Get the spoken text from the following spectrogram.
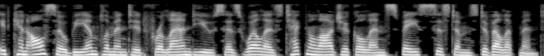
It can also be implemented for land use as well as technological and space systems development.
